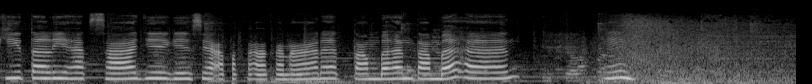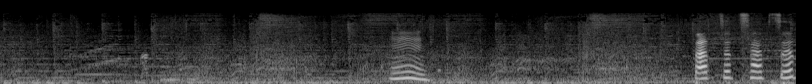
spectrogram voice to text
Kita lihat saja guys ya apakah akan ada tambahan-tambahan. Hmm. Hmm. Sat set sat set.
